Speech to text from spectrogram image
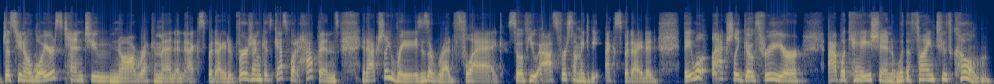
just, you know, lawyers tend to not recommend an expedited version because guess what happens? It actually raises a red flag. So if you ask for something to be expedited, they will actually go through your application with a fine tooth comb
